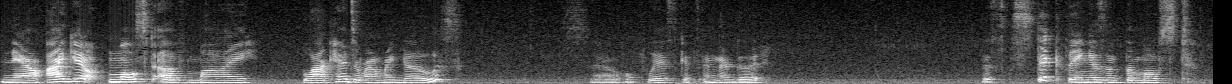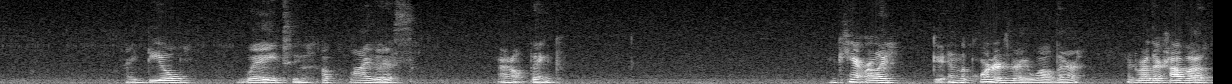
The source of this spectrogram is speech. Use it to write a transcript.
Now, I get most of my blackheads around my nose. So hopefully this gets in there good. This stick thing isn't the most ideal way to apply this, I don't think. You can't really get in the corners very well there. I'd rather have a,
